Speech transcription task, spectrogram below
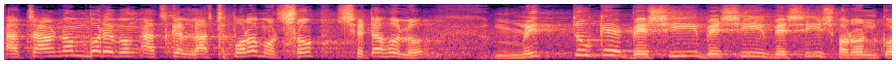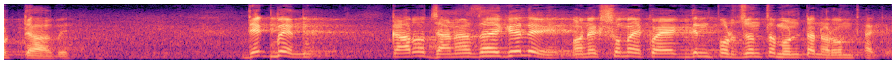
আর চার নম্বর এবং আজকের লাস্ট পরামর্শ সেটা হলো, মৃত্যুকে বেশি বেশি বেশি স্মরণ করতে হবে। দেখবেন, কারও জানাজায় গেলে অনেক সময় কয়েকদিন পর্যন্ত মনটা নরম থাকে।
